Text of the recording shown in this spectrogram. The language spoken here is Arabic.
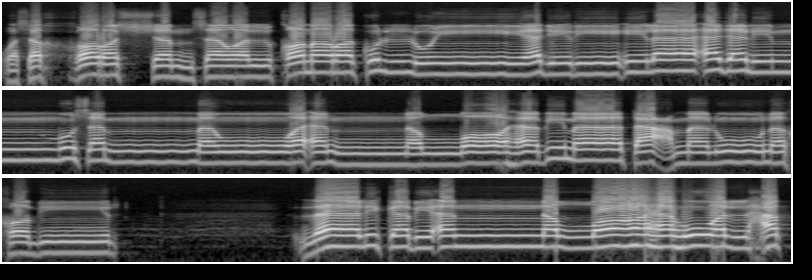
وَسَخَّرَ الشَّمْسَ وَالْقَمَرَ كُلٌّ يَجْرِي إِلَى أَجَلٍ مُّسَمًّى وَأَنَّ اللَّهَ بِمَا تَعْمَلُونَ خَبِيرٌ. ذَلِكَ بِأَنَّ اللَّهَ هُوَ الْحَقُّ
